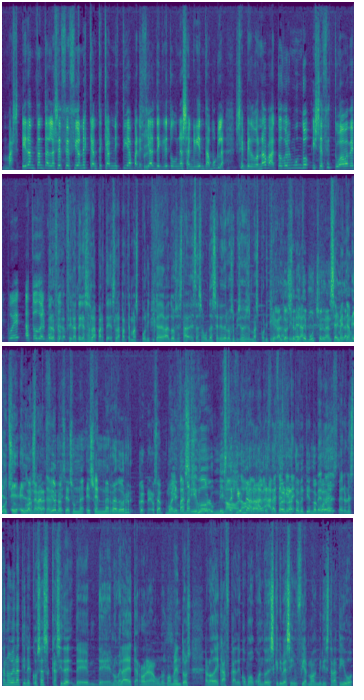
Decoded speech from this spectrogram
mas eran tantas las excepciones que antes que amnistía parecía Sí. el decreto de una sangrienta burla. Se perdonaba a todo el mundo y se exceptuaba después a todo el mundo. Pero fíjate que esa es la parte, es la parte más política de Galdós. Esta, esta segunda serie de los episodios es más política. Que Galdós se mete mucho en la, se en mete la- mucho en, la narración. O sea, es, una- es un narrador, o sea, muy parece más invasivo. un columnista No, que un no, narrador. a- a está todo el tiene- rato metiendo pero, en esta novela tiene cosas casi de, de- de novela de terror en algunos momentos. Hablo de Kafka, de cómo cuando describe ese infierno administrativo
